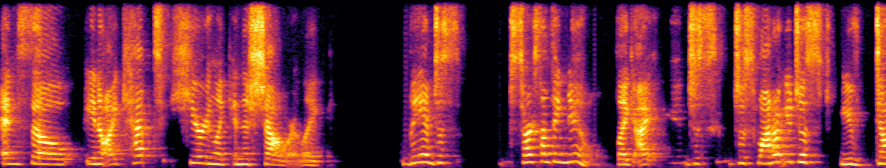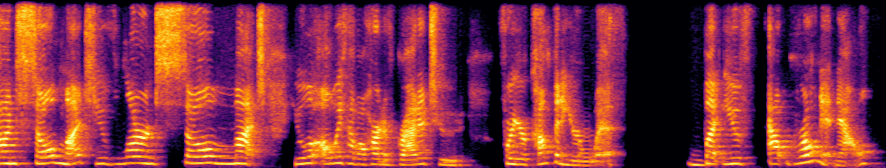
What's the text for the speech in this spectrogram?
And so, you know, I kept hearing like in the shower, like, "Man, just start something new. Like i just just why don't you just you've done so much you've learned so much. You will always have a heart of gratitude for your company you're with but you've outgrown it now.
